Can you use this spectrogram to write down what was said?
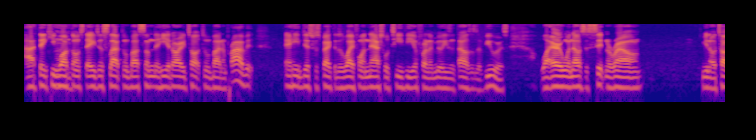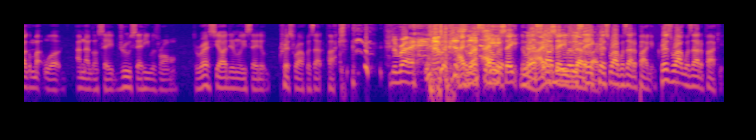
I think he walked on stage and slapped him about something that he had already talked to him about in private, and he disrespected his wife on national TV in front of millions and thousands of viewers, while everyone else is sitting around, you know, talking about. Well, I'm not gonna say Drew said he was wrong. The rest of y'all didn't really say that Chris Rock was out of pocket. The right. I'm just The didn't, rest I of didn't y'all- say the rest I of y'all didn't didn't really say. Chris Rock was out of pocket. Chris Rock was out of pocket.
